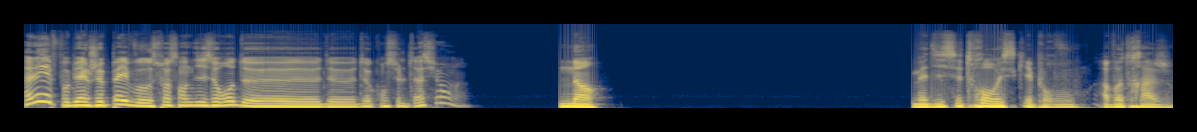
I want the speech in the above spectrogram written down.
Allez, il faut bien que je paye vos 70 euros de, de, consultation. Non. Il m'a dit, c'est trop risqué pour vous, à votre âge.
